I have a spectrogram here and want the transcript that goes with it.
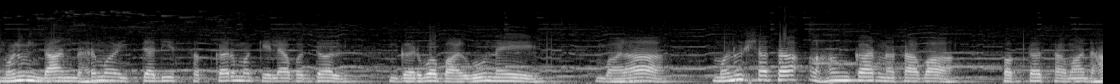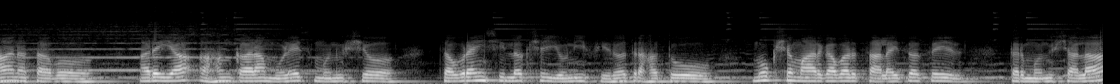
म्हणून दान धर्म इत्यादी सत्कर्म केल्याबद्दल गर्व बाळगू नये. बाळा मनुष्याचा अहंकार नसावा फक्त समाधान असावं. अरे या अहंकारामुळेच मनुष्य चौऱ्याऐंशी लक्ष योनी फिरत राहतो. मोक्ष मार्गावर चालायचं असेल तर मनुष्याला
